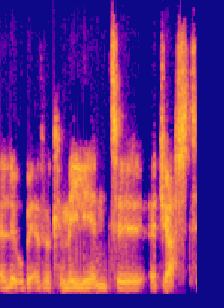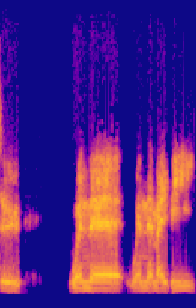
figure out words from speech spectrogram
a little bit of a chameleon to adjust to when they're when they're maybe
